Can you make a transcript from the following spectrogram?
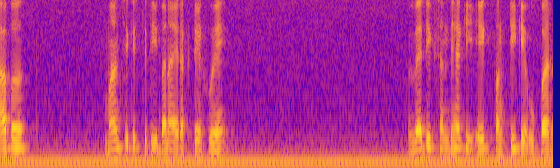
अब मानसिक स्थिति बनाए रखते हुए वैदिक संध्या की एक पंक्ति के ऊपर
